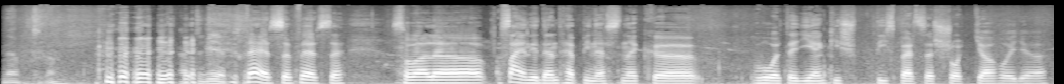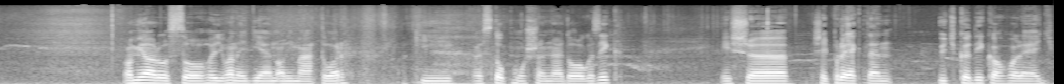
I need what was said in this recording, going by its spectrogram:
Nem tudom. Hát, hogy érted? Persze, persze. Szóval uh, a Cyanide and Happinessnek uh, volt egy ilyen kis 10 perces shotja, hogy uh, ami arról szól, hogy van egy ilyen animátor, aki uh, stop motionnel dolgozik, és, uh, és egy projekten ügyködik, ahol egy,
